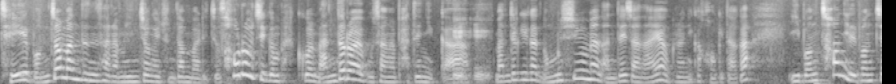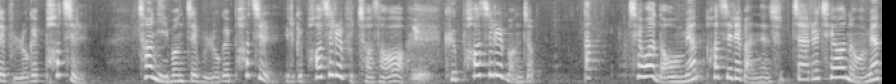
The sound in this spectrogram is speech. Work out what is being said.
제일 먼저 만드는 사람을 인정해 준단 말이죠. 서로 지금 그걸 만들어야 보상을 받으니까 예, 예. 만들기가 너무 쉬우면 안 되잖아요. 그러니까 거기다가 이번 1001번째 블록의 퍼즐, 1002번째 블록의 퍼즐 이렇게 퍼즐을 붙여서 예. 그 퍼즐을 먼저 딱 채워 넣으면 퍼즐에 맞는 숫자를 채워 넣으면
